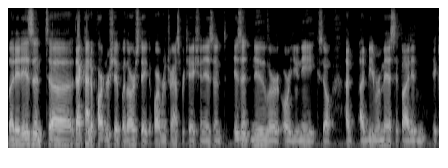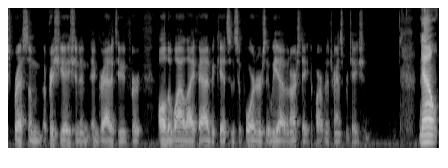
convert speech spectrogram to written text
but it isn't uh, that kind of partnership with our state Department of Transportation isn't isn't new or, or unique. So I'd, I'd be remiss if I didn't express some appreciation and, and gratitude for all the wildlife advocates and supporters that we have in our state Department of Transportation. Now,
